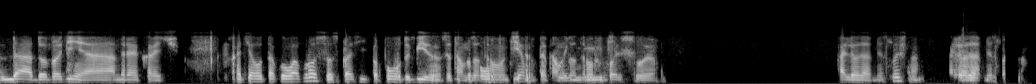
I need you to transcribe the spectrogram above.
Да, добрый день, Андрей Акарович. Хотел вот такой вопрос спросить по поводу бизнеса. Там затронул тему такую небольшую. Алло, да, мне слышно? Алло, да, мне слышно?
